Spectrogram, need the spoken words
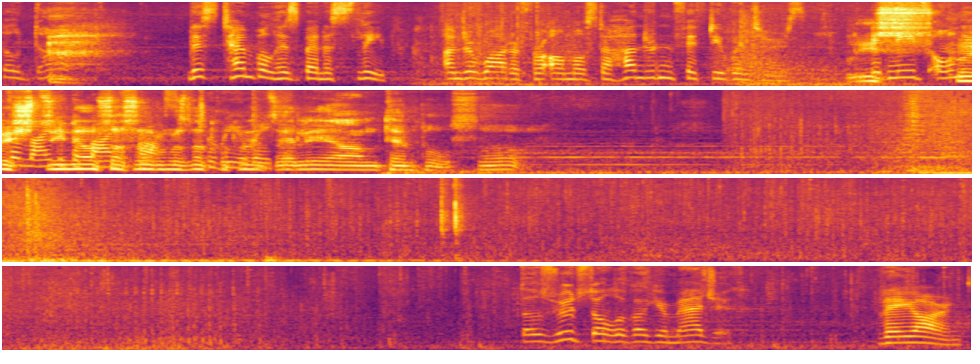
so dark. This temple has been asleep, underwater for almost 150 winters. ის It needs only the ქვეშ light of the წინავს Bifrost to 155 reawaken. წელია ამ ტემპლსო Those roots don't look like your magic. They aren't.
